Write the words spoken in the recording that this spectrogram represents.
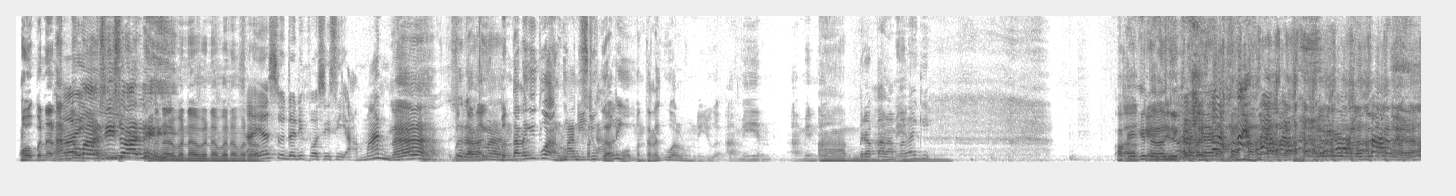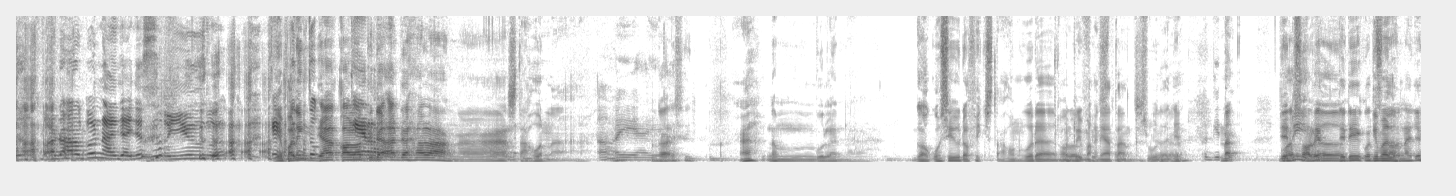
Oh benar. Anda mahasiswa nih. Benar benar benar benar benar. saya sudah di posisi aman Nah, Bentar sudah lagi, aman. bentar lagi gue alumni Aman juga sekali. kok. Bentar lagi gue alumni juga. Amin. Amin. Amin. berapa lama Amin. lagi Oke, Oke, kita lanjutkan ya. Oke, kita lanjutkan ya. padahal gue nanya aja serius loh kayak Ya, paling- Ya kalau care. tidak ada halangan. Setahun lah. oh iya, iya. Enggak sih. Hah? 6 bulan lah. Gak, gue sih udah fix tahun. Gue udah menerima kenyataan tersebut Ya aja. Begitu. Nah, Jadi jadi solid, eh, jadi ikut gimana? setahun aja.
